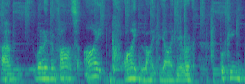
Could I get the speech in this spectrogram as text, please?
Um, well, in advance, I quite like the idea of booking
